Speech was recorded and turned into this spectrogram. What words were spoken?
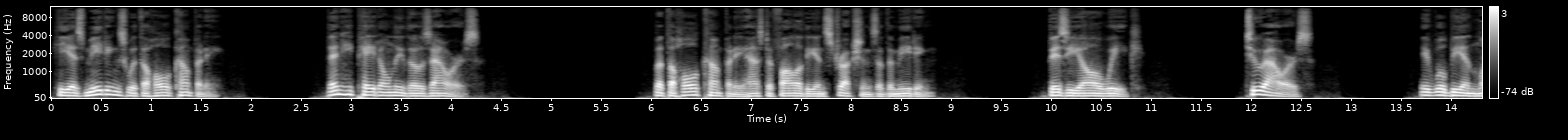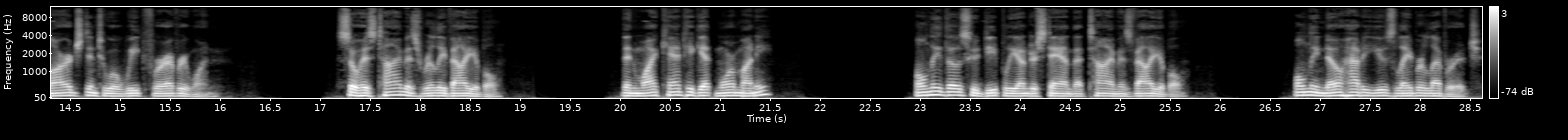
He has meetings with the whole company. Then he paid only those hours. But the whole company has to follow the instructions of the meeting. Busy all week. Two hours. It will be enlarged into a week for everyone. So his time is really valuable. Then why can't he get more money? Only those who deeply understand that time is valuable. Only know how to use labor leverage.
